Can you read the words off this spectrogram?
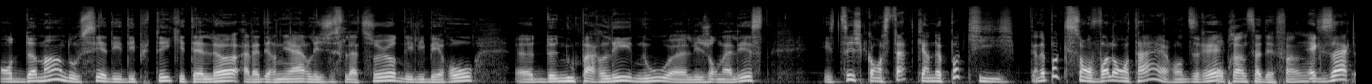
on demande aussi à des députés qui étaient là à la dernière législature, des libéraux, euh, de nous parler, nous, les journalistes. Et tu sais, je constate qu'il n'y en a pas qui, il y en a pas qui sont volontaires, on dirait. Pour prendre sa défense. Exact.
